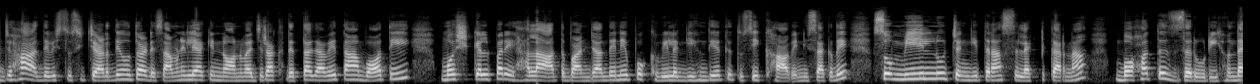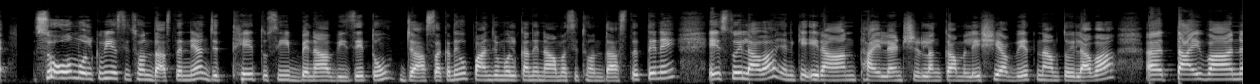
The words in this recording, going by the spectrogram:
ਜਹਾਜ਼ ਦੇ ਵਿੱਚ ਤੁਸੀਂ ਚੜ੍ਹਦੇ ਹੋ ਤੁਹਾਡੇ ਸਾਹਮਣੇ ਲਿਆ ਕੇ ਨਾਨ ਵੈਜ ਰੱਖ ਦਿੱਤਾ ਜਾਵੇ ਤਾਂ ਬਹੁਤ ਹੀ ਮੁਸ਼ਕਿਲ ਭਰੇ ਹਾਲਾਤ ਬਣ ਜਾਂਦੇ ਨੇ ਭੁੱਖ ਵੀ ਲੱਗੀ ਹੁੰਦੀ ਹੈ ਤੇ ਤੁਸੀਂ ਖਾ ਵੀ ਨਹੀਂ ਸਕਦੇ ਸੋ ਮੀਲ ਨੂੰ ਚੰਗੀ ਤਰ੍ਹਾਂ ਸਿਲੈਕਟ ਕਰਨਾ ਬਹੁਤ ਜ਼ਰੂਰੀ ਹੁੰਦਾ ਹੈ ਸੋ ਉਹ ਮੁਲਕ ਵੀ ਅਸੀਂ ਤੁਹਾਨੂੰ ਦੱਸ ਦਿੰਨੇ ਆ ਜਿੱਥੇ ਤੁਸੀਂ ਬਿਨਾ ਵੀਜ਼ੇ ਤੋਂ ਜਾ ਸਕਦੇ ਹੋ ਪੰਜ ਮੁਲਕਾਂ ਦੇ ਨਾਮ ਅਸੀਂ ਤੁਹਾਨੂੰ ਦੱਸ ਦਿੱਤੇ ਨੇ ਇਸ ਤੋਂ ਇਲਾਵਾ ਯਾਨੀ ਕਿ Iran Thailand Sri Lanka Malaysia Vietnam ਤੋਂ ਇਲਾਵਾ ਤਾਈਵਾਨ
